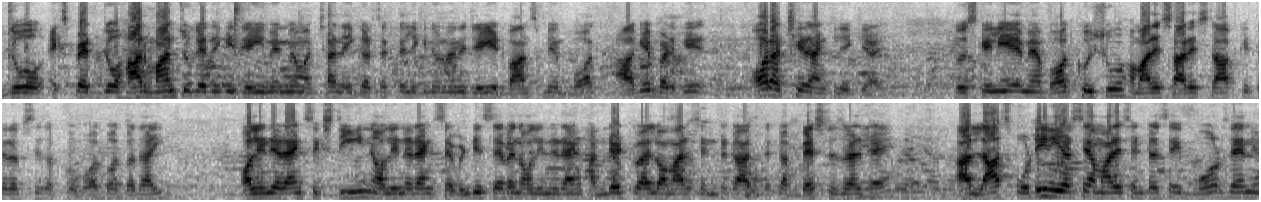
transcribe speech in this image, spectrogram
जो एक्सपेक्ट जो हार मान चुके थे कि जेई मेन में हम अच्छा नहीं कर सकते, लेकिन उन्होंने जेई एडवांस में बहुत आगे बढ़ के और अच्छे रैंक लेके आए। तो इसके लिए मैं बहुत खुश हूँ। हमारे सारे स्टाफ की तरफ़ से सबको बहुत बहुत बधाई। All India rank 16, all India rank 77, all India rank 112 हमारे सेंटर का आज तक का बेस्ट रिज़ल्ट है। और लास्ट 14 ईयर से हमारे सेंटर से मोर देन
